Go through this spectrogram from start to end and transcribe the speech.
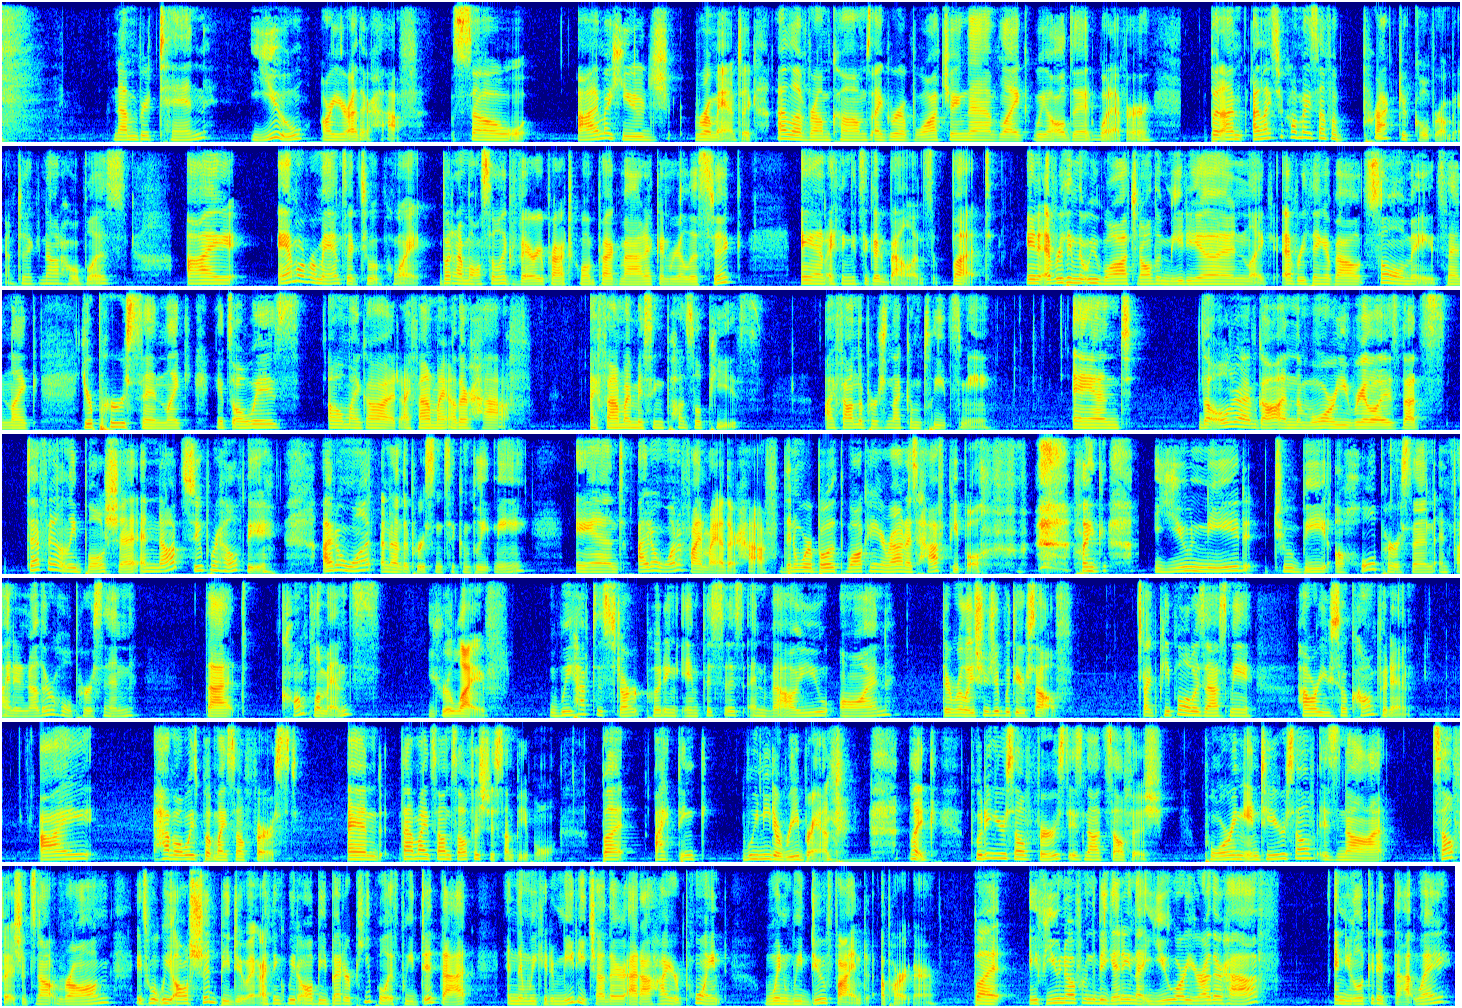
Number 10, you are your other half. So I'm a huge romantic. I love rom coms. I grew up watching them like we all did, whatever but I'm I like to call myself a practical romantic, not hopeless. I am a romantic to a point, but I'm also like very practical and pragmatic and realistic. And I think it's a good balance. But in everything that we watch and all the media and like everything about soulmates and like your person, like it's always, oh my God, I found my other half. I found my missing puzzle piece. I found the person that completes me. And the older I've gotten, the more you realize that's definitely bullshit and not super healthy. I don't want another person to complete me and I don't want to find my other half. Then we're both walking around as half people. like, you need to be a whole person and find another whole person that complements your life. We have to start putting emphasis and value on the relationship with yourself. Like, people always ask me, how are you so confident? I have always put myself first. And that might sound selfish to some people, but I think we need a rebrand. like, putting yourself first is not selfish. Pouring into yourself is not selfish. It's not wrong. It's what we all should be doing. I think we'd all be better people if we did that and then we could meet each other at a higher point when we do find a partner. But if you know from the beginning that you are your other half and you look at it that way,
